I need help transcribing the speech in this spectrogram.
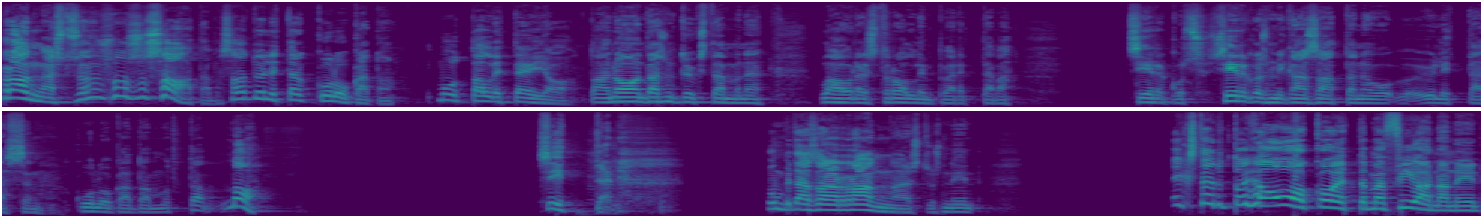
rangaistus on, on saatava. Sä oot ylittänyt kulukaton. Muut tallit ei ole. Tai no on tässä nyt yksi tämmönen Lauren Strollin pyörittävä sirkus, sirkus, mikä on saattanut ylittää sen kulukaton, mutta no. Sitten sun pitää saada rangaistus, niin eikö tämä nyt ole ihan ok, että mä Fiana niin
